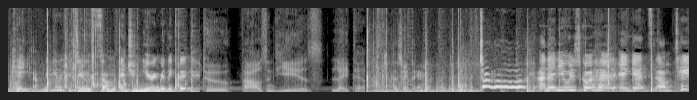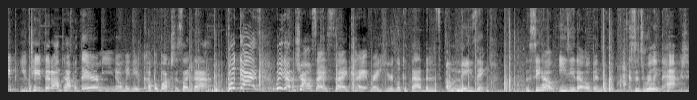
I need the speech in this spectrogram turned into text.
Okay, yeah, maybe we could do some engineering really quick. 2,000 years later. That's right there. And then you just go ahead and get some tape. You tape that on top of there. You know, maybe a couple boxes like that. But guys, we got a travel size side kite right here. Look at that. That is amazing. Let's see how easy that opens because it's really packed.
